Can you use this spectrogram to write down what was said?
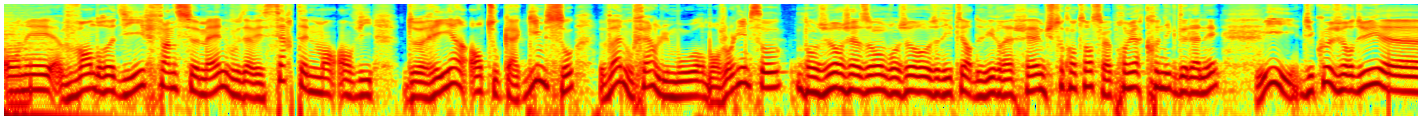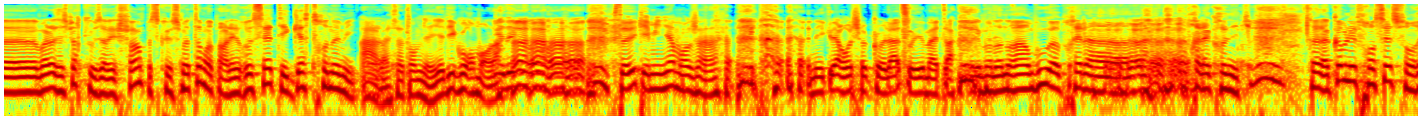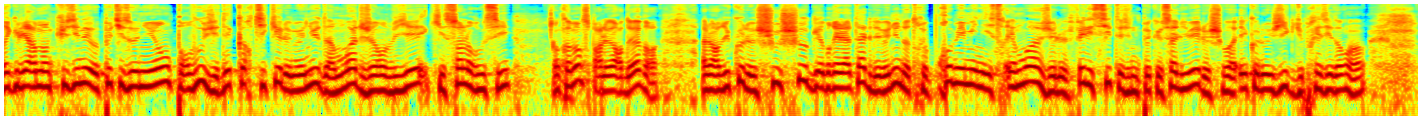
On est vendredi, fin de semaine, vous avez certainement envie de rire. En tout cas, Gimso va nous faire l'humour. Bonjour Gimso. Bonjour Jason, bonjour aux auditeurs de Vivre FM. Je suis trop content, c'est ma première chronique de l'année. Oui. Du coup, aujourd'hui, euh, voilà, j'espère que vous avez faim parce que ce matin, on va parler recettes et gastronomie. Ah, bah ça tombe bien, il y a des gourmands là. Il y a des gourmands, vous savez qu'Emilia mange un, un, éclair au chocolat tous les matins. Et m'en donnera un bout après la, après la chronique. Voilà, comme les Françaises font régulièrement cuisiner aux petits oignons, pour vous, j'ai décortiqué le menu d'un mois de janvier qui sent le roussi. On commence par le hors-d'œuvre. Alors du coup, le chouchou Gabriel Attal est devenu notre Premier ministre. Et moi, je le félicite et je ne peux que saluer le choix écologique du président. Hein.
